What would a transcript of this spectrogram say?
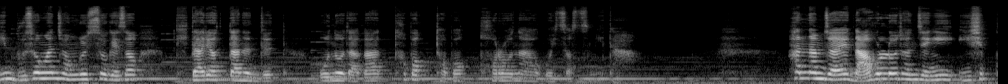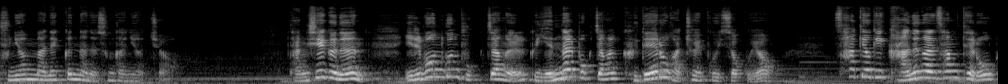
이 무성한 정글 속에서 기다렸다는 듯 오노다가 터벅터벅 걸어 나오고 있었습니다. 한 남자의 나홀로 전쟁이 29년 만에 끝나는 순간이었죠. 당시에 그는 일본군 복장을 그 옛날 복장을 그대로 갖춰 입고 있었고요. 사격이 가능한 상태로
